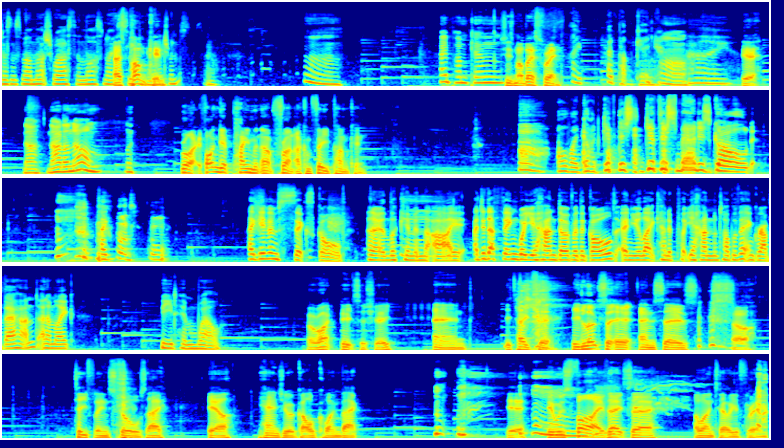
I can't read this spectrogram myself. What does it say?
Doesn't smell much worse than last night's That's pumpkin. arrangements. So. Hmm. Hi, pumpkin. She's my best friend. Hi, hi, pumpkin. Oh, Hi. Yeah. no, not a gnome. Right. If I can get payment up front, I can feed Pumpkin. Oh my God! Give this give this man his gold. I give him six gold and I look him in the eye. I did that thing where you hand over the gold and you like kind of put your hand on top of it and grab their hand and I'm like, feed him well. All right. It's a she, and he takes it. He looks at it and says, "Oh, tiefling schools, eh? Yeah." He hands you a gold coin back. yeah. It was five. That's uh. I won't tell your friend.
